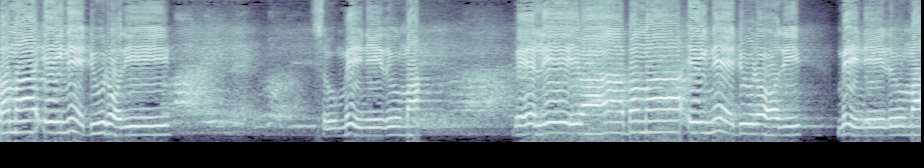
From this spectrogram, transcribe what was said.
ပမာအိမ်နဲ့တူတော်သည်ဆိုမိ နေသူမှာပယ်လေးပါပမာအိမ်နဲ့တူတော်သည်မိနေသူမှာ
